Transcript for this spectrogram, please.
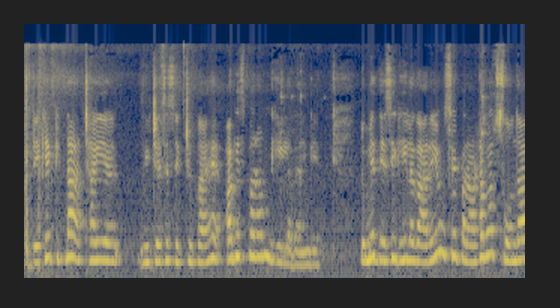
तो देखिए कितना अच्छा ये नीचे से सीख चुका है। अब इस पर हम घी लगाएँगे। तो मैं देसी घी लगा रही हूँ, उससे पराठा बहुत सौंदा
